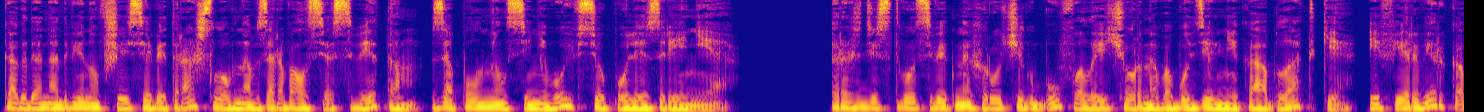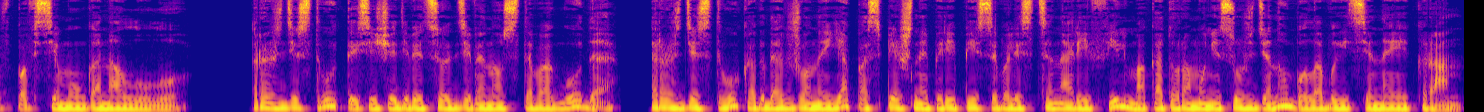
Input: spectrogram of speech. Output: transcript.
когда надвинувшийся витраж словно взорвался светом, заполнил синевой все поле зрения. Рождество цветных ручек буфала и черного будильника обладки и фейерверков по всему Ганалулу. Рождество 1990 года, Рождество, когда Джон и я поспешно переписывали сценарий фильма, которому не суждено было выйти на экран.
